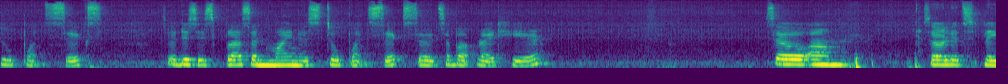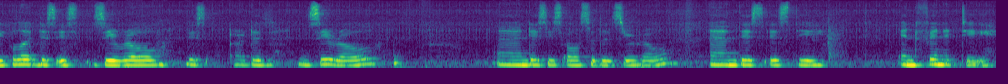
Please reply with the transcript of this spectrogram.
2.6 so this is plus and minus 2.6 so it's about right here. So um so let's label it. This is zero this are the zero and this is also the zero and this is the infinity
